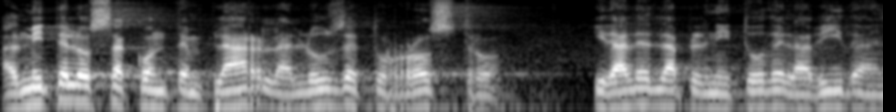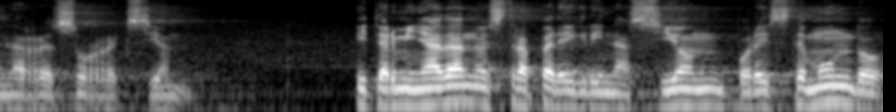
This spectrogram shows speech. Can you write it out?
admítelos a contemplar la luz de tu rostro y dales la plenitud de la vida en la resurrección. Y terminada nuestra peregrinación por este mundo,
